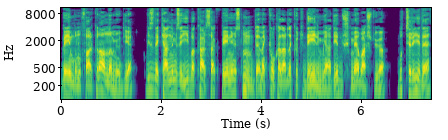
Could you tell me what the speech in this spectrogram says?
Beyin bunun farkını anlamıyor diye. Biz de kendimize iyi bakarsak beynimiz Hım, demek ki o kadar da kötü değilim ya diye düşünmeye başlıyor. Bu triyi de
